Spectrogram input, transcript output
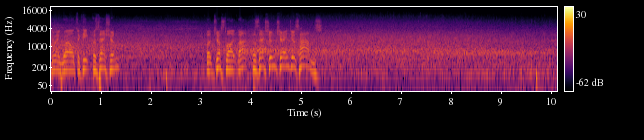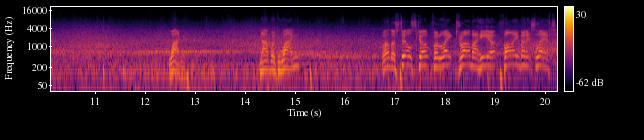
Doing well to keep possession. But just like that, possession changes hands. Wang. Now with Wang. Well, there's still scope for late drama here. Five minutes left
